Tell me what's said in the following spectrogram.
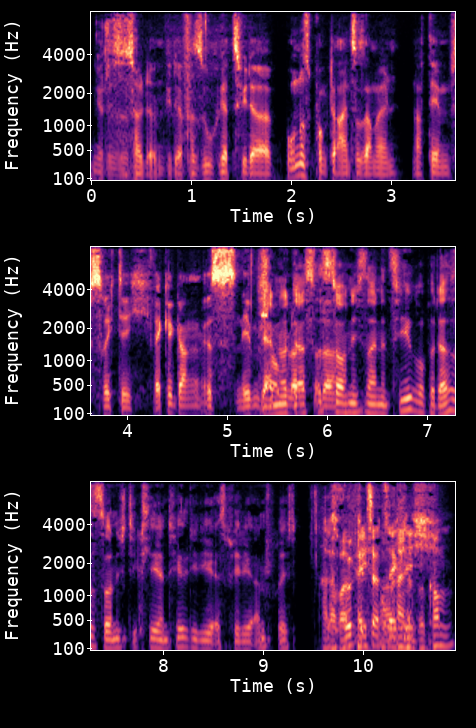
Ja, das ist halt irgendwie der Versuch, jetzt wieder Bonuspunkte einzusammeln, nachdem es richtig weggegangen ist, neben Ja, nur das ist doch nicht seine Zielgruppe, das ist doch nicht die Klientel, die die SPD anspricht. Hat Das aber wirklich Facebook tatsächlich- bekommen.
